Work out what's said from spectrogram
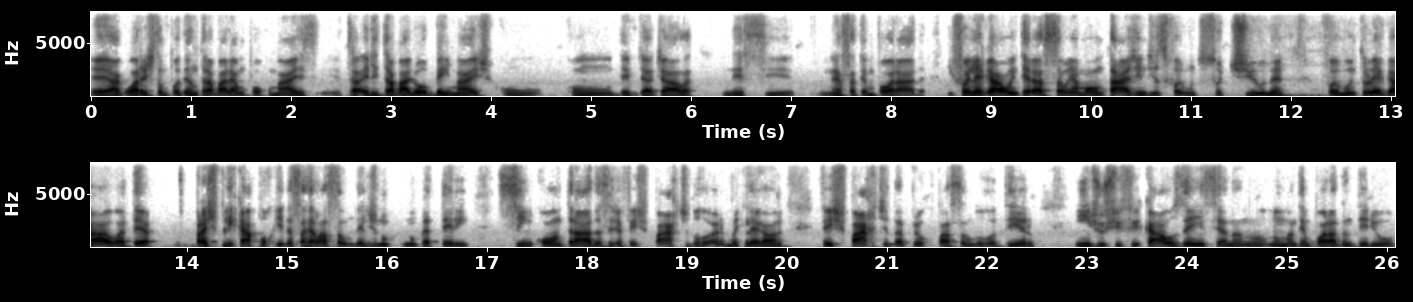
é, agora estão podendo trabalhar um pouco mais. Ele trabalhou bem mais com, com David Ajala nesse, nessa temporada. E foi legal a interação e a montagem disso foi muito sutil, né? Foi muito legal, até para explicar por que dessa relação deles nunca terem se encontrado. Ou seja, fez parte do. Olha como é que legal, né? Fez parte da preocupação do roteiro em justificar a ausência na, numa temporada anterior,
